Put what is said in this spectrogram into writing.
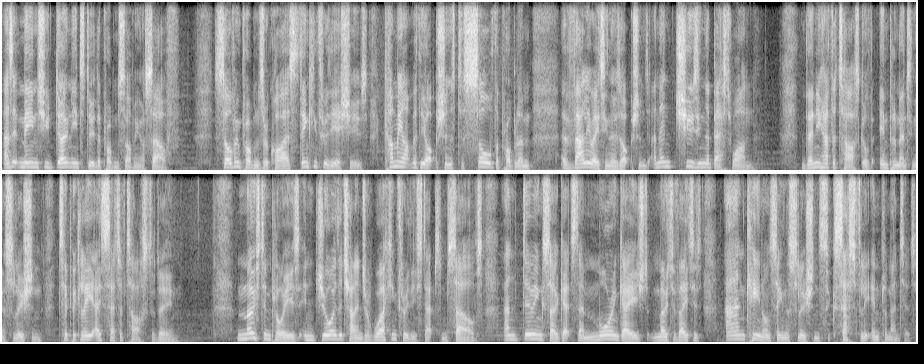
as it means you don't need to do the problem solving yourself. Solving problems requires thinking through the issues, coming up with the options to solve the problem, evaluating those options, and then choosing the best one. Then you have the task of implementing the solution, typically a set of tasks to do. Most employees enjoy the challenge of working through these steps themselves, and doing so gets them more engaged, motivated, and keen on seeing the solution successfully implemented.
